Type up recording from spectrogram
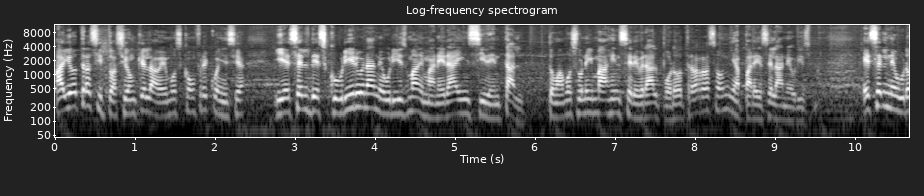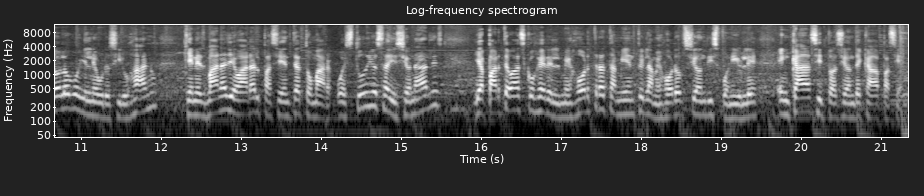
Hay otra situación que la vemos con frecuencia y es el descubrir un aneurisma de manera incidental. Tomamos una imagen cerebral por otra razón y aparece el aneurisma. Es el neurólogo y el neurocirujano quienes van a llevar al paciente a tomar o estudios adicionales y aparte va a escoger el mejor tratamiento y la mejor opción disponible en cada situación de cada paciente.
